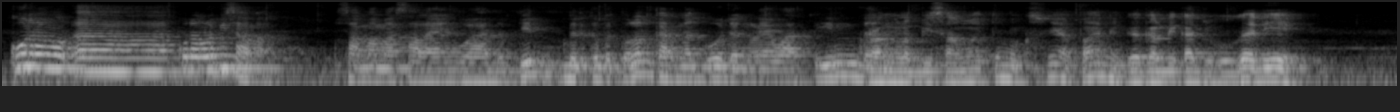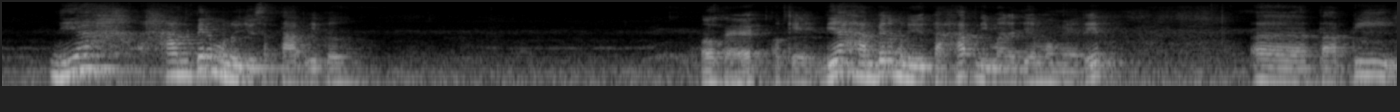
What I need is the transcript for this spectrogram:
kurang eh, kurang lebih sama sama masalah yang gue hadepin dan kebetulan karena gue udah ngelewatin dan Kurang lebih sama tuh maksudnya apa nih? Gagal nikah juga dia. dia hampir menuju tahap itu. Oke. Oke, dia hampir menuju tahap di mana dia mau merit, eh, tapi,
